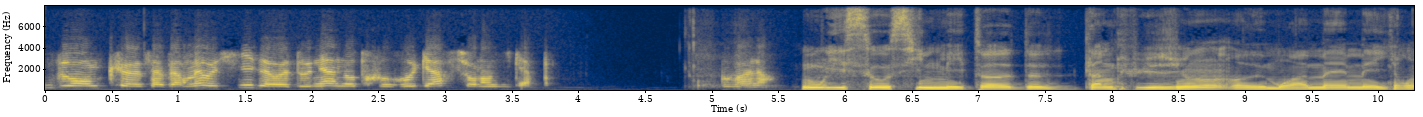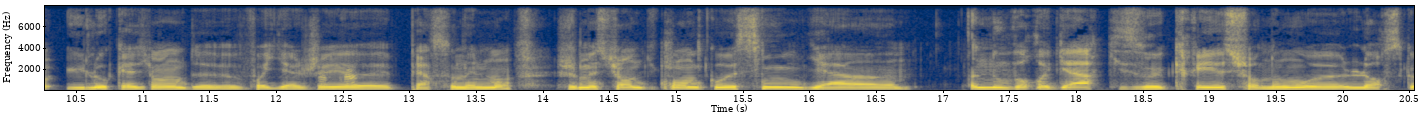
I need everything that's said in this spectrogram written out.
Donc euh, ça permet aussi de donner un autre regard sur l'handicap. Voilà. Oui, c'est aussi une méthode d'inclusion. Euh, moi-même, ayant eu l'occasion de voyager mhm. euh, personnellement, je me suis rendu compte qu'aussi il y a un, nouveau regard qui se crée sur nous lorsque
